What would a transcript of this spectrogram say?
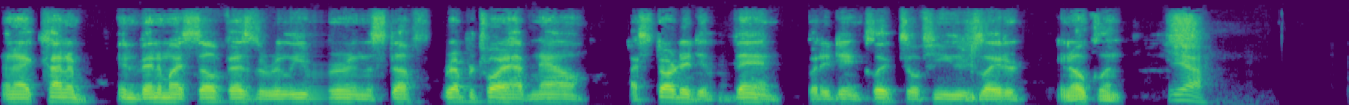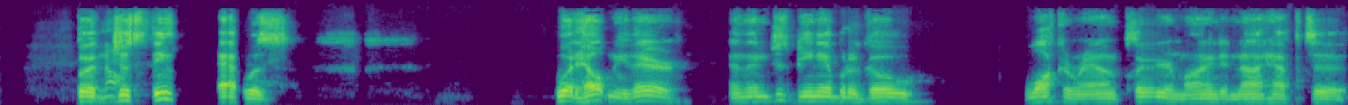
and I kind of invented myself as the reliever and the stuff repertoire I have now. I started it then, but it didn't click till a few years later in Oakland. Yeah. But no. just things like that was what helped me there. And then just being able to go walk around, clear your mind, and not have to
